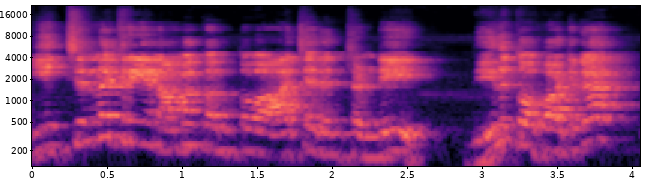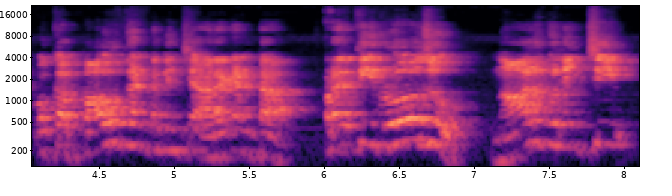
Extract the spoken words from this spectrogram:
ఈ చిన్న క్రియ నమ్మకంతో ఆచరించండి. దీనితో పాటుగా ఒక పావు గంట నుంచి అరగంట ప్రతిరోజు నాలుగు నుంచి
